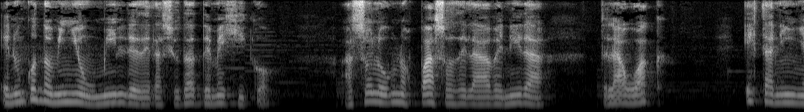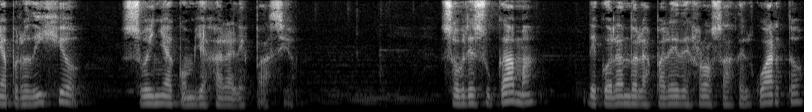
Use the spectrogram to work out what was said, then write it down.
En un condominio humilde de la Ciudad de México, a solo unos pasos de la avenida Tláhuac, esta niña prodigio sueña con viajar al espacio. Sobre su cama, decorando las paredes rosas del cuarto,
